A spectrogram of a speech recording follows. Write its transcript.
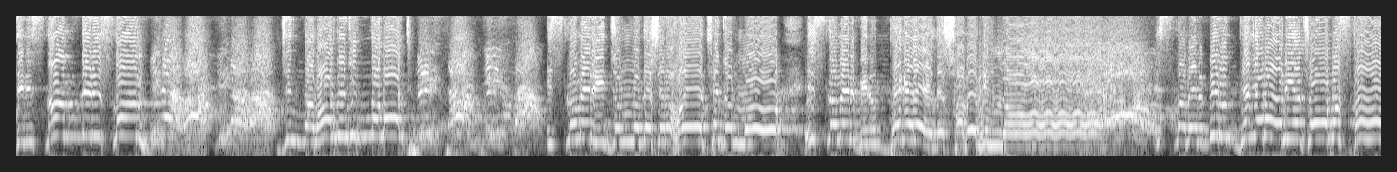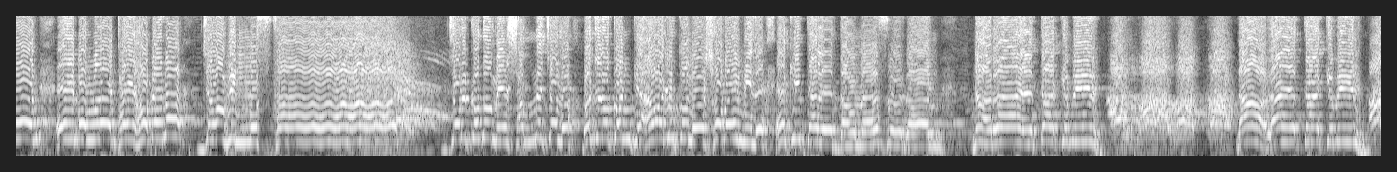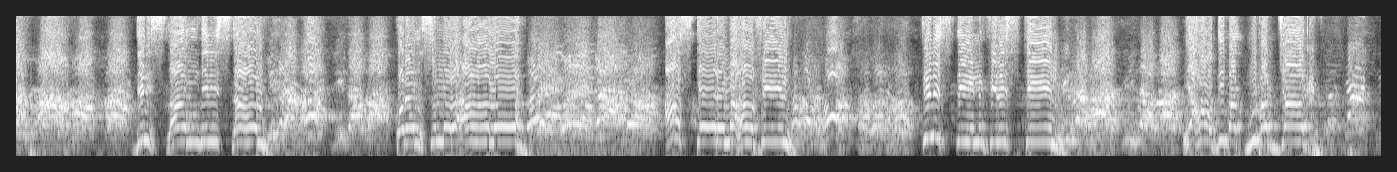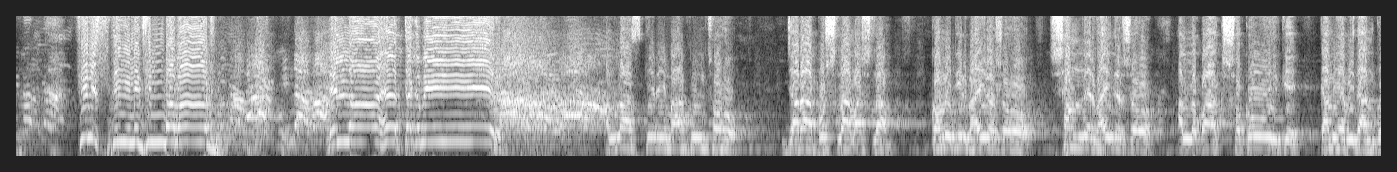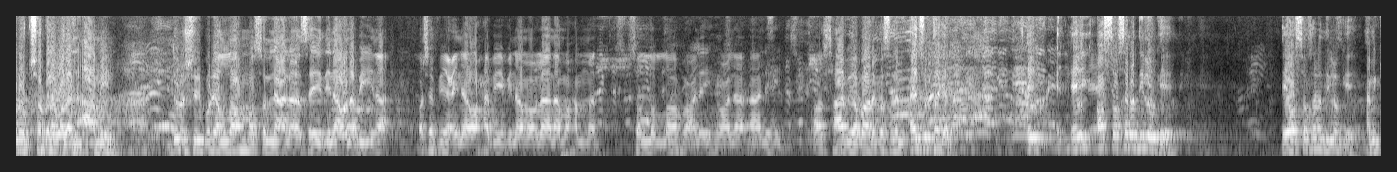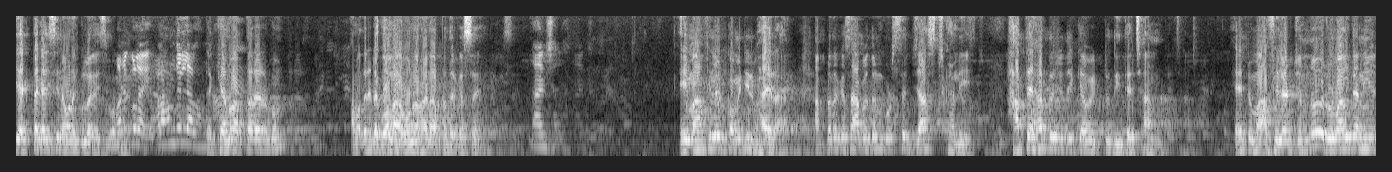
দিন ইসলাম দিন ইসলাম। জিন্দাবাদ জিন্দাবাদ। ইসলামের জন্য দেশের হয়েছে জন্ম। ইসলামের বিরুদ্ধে গেলে দেশ হবে ভিন্ন। ইসলামের বিরুদ্ধে যারা নিয়েছে অবস্থান, এই বাংলাটাই হবে না, যাও ভিন্ন স্থান। জোর কদমে সামনে চলো বজ্র কণ্ঠে আওয়াজ তোলো, সবাই মিলে একই তালে দাও না স্লোগান। নারায় তাকবীর। নারায় তাকবীর। দিন ইসলাম দিন ইসলাম। কোরআন সুন্নার আলো। আজকের মাহফিল। ফিলিস্তিন ফিলিস্তিন। ইয়াহুদিবাদ নিবাদ যাক ফিলিস্তিন জিন্দাবাদ লিল্লাহে তাকবীর আল্লাহ আজকের এই মাহফিল সহ যারা বসলাম, আসলাম, কমিটির ভাইরা সহ, সামনের ভাইদের সহ, আল্লাহ পাক সকলকে কামিয়াবি দান করুক, সকলে বলেন আমিন। দুরুশ্বরী পড়ে আল্লাহুম্মা সাল্লি আলা সাইয়্যিদিনা ওয়া নাবিয়িনা ওয়া শাফিঈনা ওয়া হাবিবিনা মাওলানা মুহাম্মদ সাল্লাল্লাহু আলাইহি ওয়া আলা আলিহি ওয়া আসহাবিহি ওয়া এই অস্ত্রটা দিল কে? এই অস্ত্রটা দিল কে? আমি কি একটা গাইছি না অনেকগুলো গাইছি বলেন? অনেকগুলাই আলহামদুলিল্লাহ আলহামদুলিল্লাহ। কেন আপনারা এরকম? আমাদের এটা গলা মনে হয় না আপনাদের কাছে? না, এই মাহফিলের কমিটির ভাইরা আপনাদের কাছে আবেদন করছে জাস্ট খালি হাতে হাতে যদি কেউ একটু দিতে চান। একটু মাহফিলের জন্য রুমালটা নিয়ে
